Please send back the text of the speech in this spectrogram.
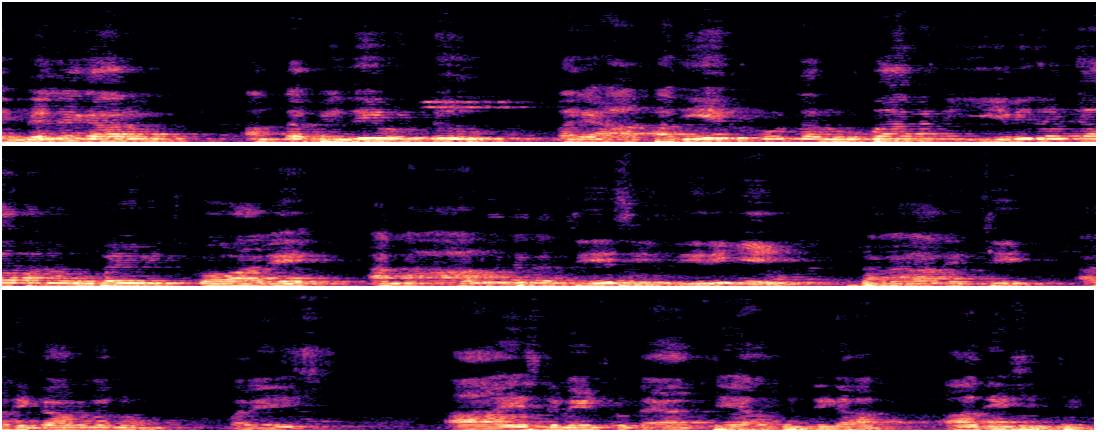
ఎమ్మెల్యే గారు అంత బిజీ ఉంటూ మరి ఆ పదిహేను కోట్ల రూపాయలను ఏ విధంగా మనం ఉపయోగించుకోవాలి? అన్న ఆలోచన చేసి తిరిగి సలహాలు ఇచ్చి అధికారులను మరి ఆ ఎస్టిమేట్లు తయారు చేయాల్సిందిగా ఆదేశించారు.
